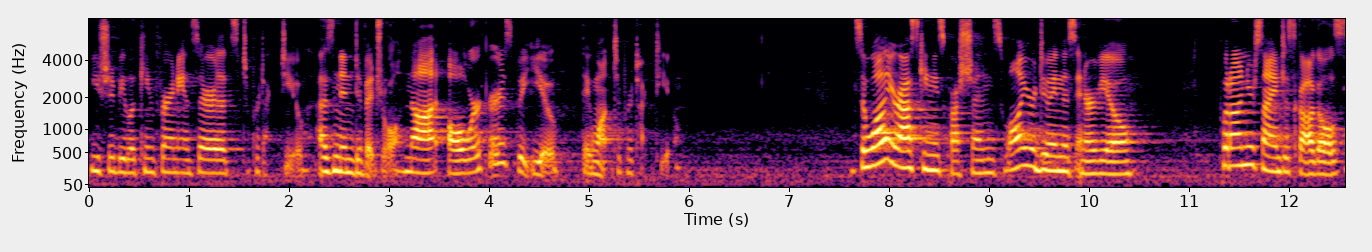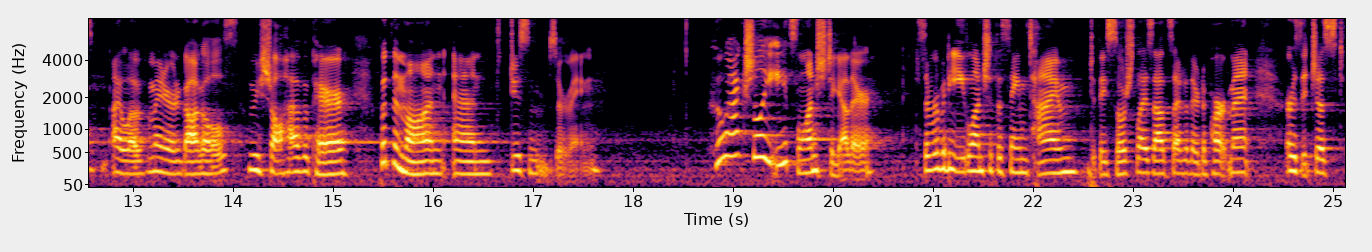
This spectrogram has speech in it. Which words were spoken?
You should be looking for an answer that's to protect you as an individual, not all workers, but you. They want to protect you. So while you're asking these questions, while you're doing this interview, Put on your scientist goggles. I love my nerd goggles. We shall have a pair. Put them on and do some observing. Who actually eats lunch together? Does everybody eat lunch at the same time? Do they socialize outside of their department? Or is it just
